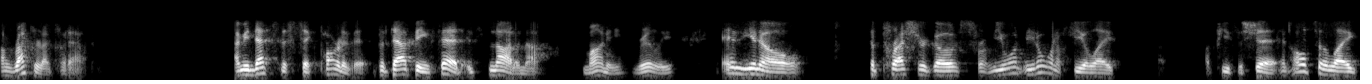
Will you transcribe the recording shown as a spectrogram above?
a record I put out. I mean, that's the sick part of it. But that being said, it's not enough money, really. And, you know, the pressure goes from you want you don't want to feel like a piece of shit. And also like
